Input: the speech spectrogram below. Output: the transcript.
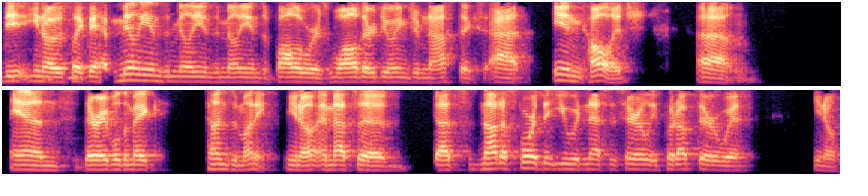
the you know it's like they have millions and millions and millions of followers while they're doing gymnastics at in college um, and they're able to make tons of money you know and that's a that's not a sport that you would necessarily put up there with you know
